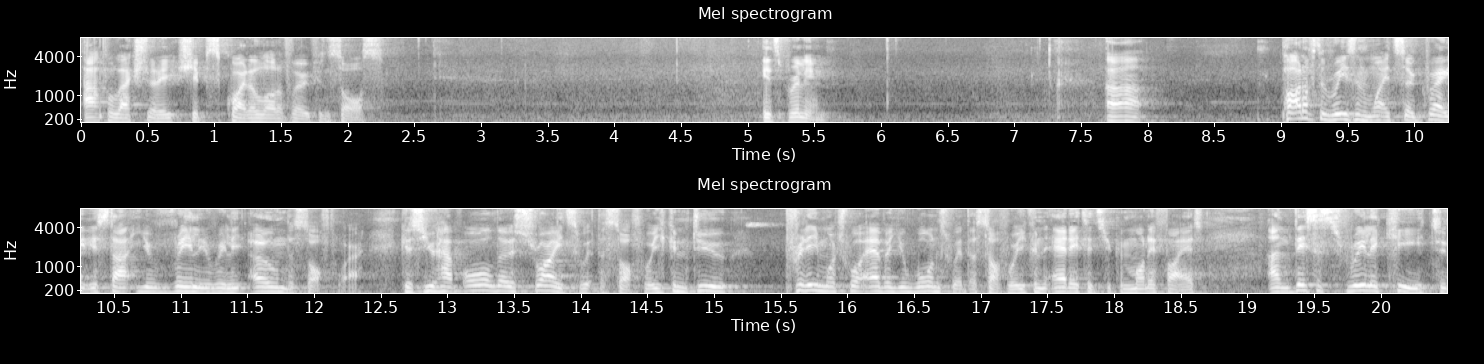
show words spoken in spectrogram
Apple actually ships quite a lot of open source. It's brilliant. Uh, part of the reason why it's so great is that you really, really own the software. Because you have all those rights with the software. You can do pretty much whatever you want with the software. You can edit it, you can modify it. And this is really key to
